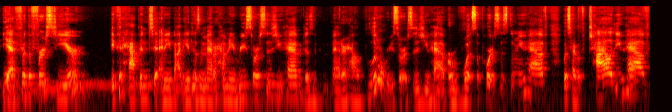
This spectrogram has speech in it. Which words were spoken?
yeah for the first year it could happen to anybody it doesn't matter how many resources you have it doesn't matter how little resources you have or what support system you have what type of child you have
